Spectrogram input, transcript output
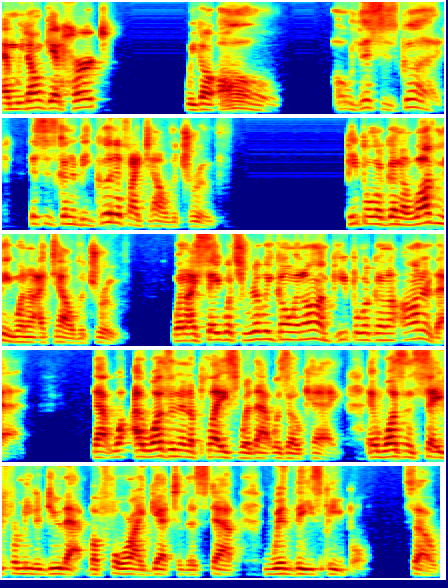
and we don't get hurt. We go, "Oh, oh, this is good." This is going to be good if I tell the truth. People are going to love me when I tell the truth. When I say what's really going on, people are going to honor that. That I wasn't in a place where that was okay. It wasn't safe for me to do that before I get to this step with these people. So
